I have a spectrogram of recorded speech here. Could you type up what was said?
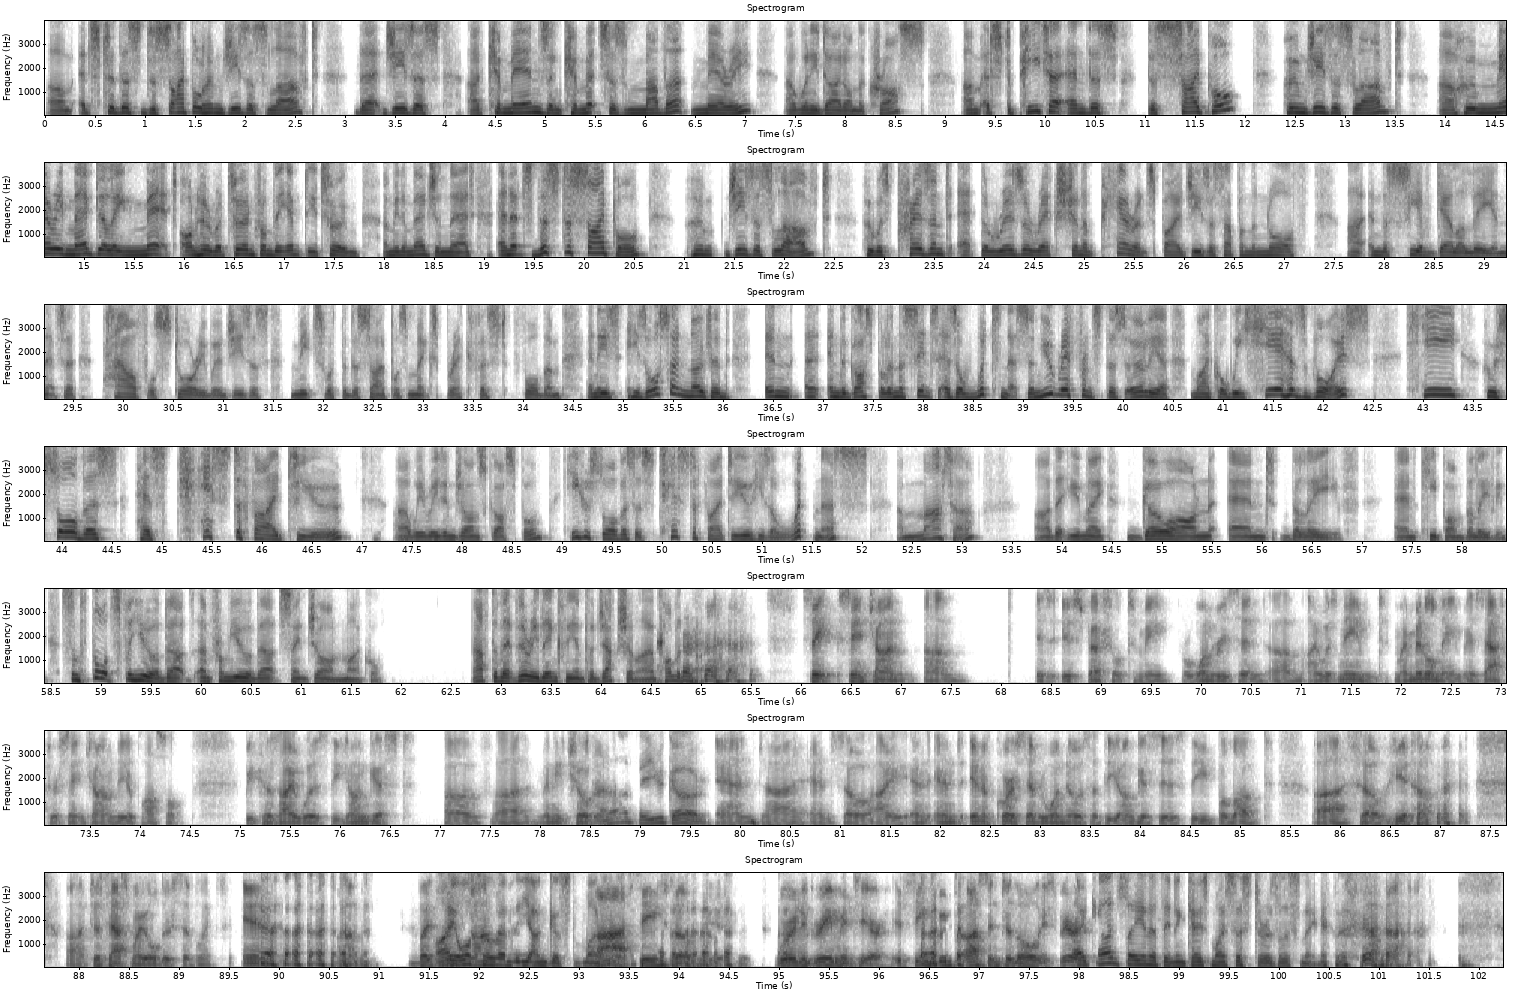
Um, it's to this disciple whom Jesus loved that Jesus uh, commends and commits his mother Mary uh, when he died on the cross. Um, it's to Peter and this disciple whom Jesus loved uh, whom Mary Magdalene met on her return from the empty tomb. I mean, imagine that. And it's this disciple whom Jesus loved who was present at the resurrection appearance by Jesus up in the north uh, in the Sea of Galilee. And that's a powerful story where Jesus meets with the disciples makes breakfast for them. And he's he's also noted in uh, in the gospel in a sense as a witness. And you referenced this earlier, Michael. We hear his voice he who saw this has testified to you. Uh, we read in John's Gospel, he who saw this has testified to you. He's a witness, a martyr, uh, that you may go on and believe and keep on believing. Some thoughts for you about and um, from you about Saint John, Michael. After that very lengthy introduction, I apologize. Saint Saint John um, is is special to me for one reason. Um, I was named my middle name is after Saint John the Apostle because I was the youngest of uh, many children. Ah, there you go. And uh, and so I and and and of course everyone knows that the youngest is the beloved. Uh, so you know, uh, just ask my older siblings. And um, but I also am the youngest, Michael. ah, see, so we're in agreement here. It seemed good to us and to the Holy Spirit. I can't say anything in case my sister is listening.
